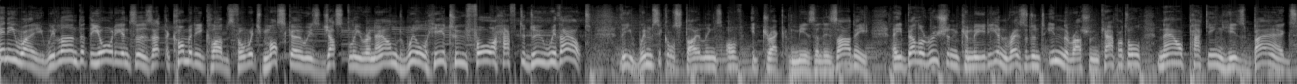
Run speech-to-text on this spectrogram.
Anyway, we learned that the audiences at the comedy clubs for which Moscow is justly renowned will heretofore have to do without the whimsical stylings of Idrak Mirzalizadeh, a Belarusian comedian resident in the Russian capital, now packing his bags,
